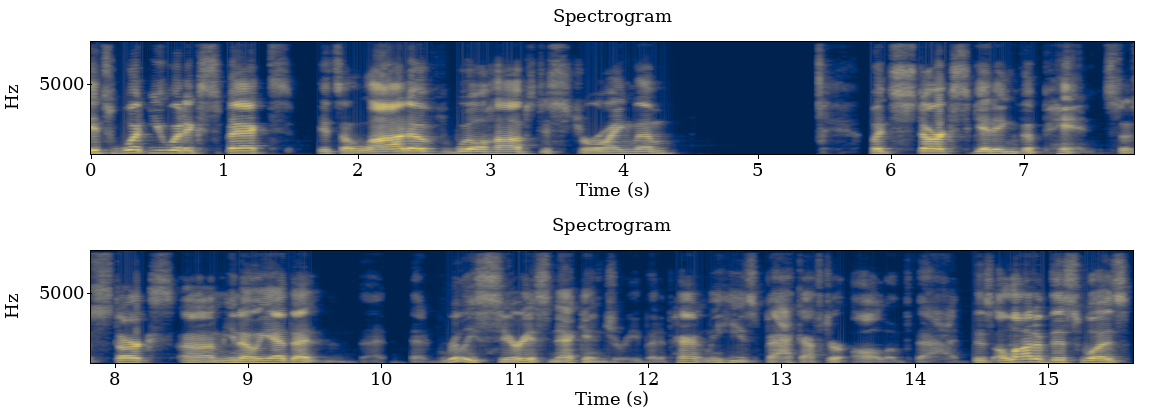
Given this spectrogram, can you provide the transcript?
it's what you would expect. It's a lot of Will Hobbs destroying them but Starks getting the pin. So Starks, um, you know, he had that, that, that really serious neck injury, but apparently he's back after all of that. There's a lot of this was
